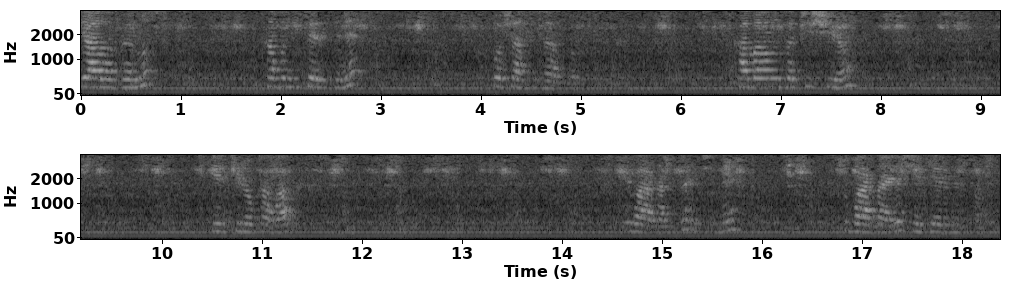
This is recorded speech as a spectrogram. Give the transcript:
yağladığımız kabın içerisine boşaltacağız bunu. Kabağımız da pişiyor. 1 kilo kabak. Bir bardak da içinde su bardağıyla şekerimiz var.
